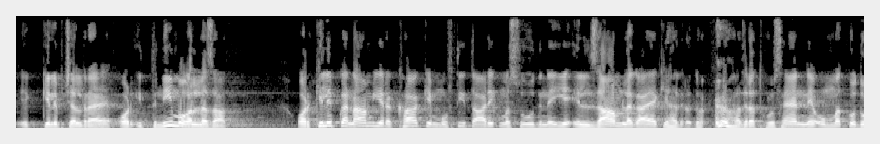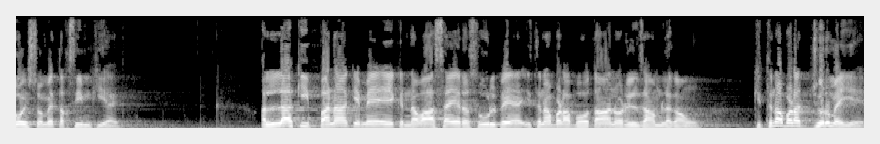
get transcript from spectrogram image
ایک کلپ چل رہا ہے اور اتنی مغلزات اور کلپ کا نام یہ رکھا کہ مفتی طارق مسعود نے یہ الزام لگایا کہ حضرت حضرت حسین نے امت کو دو حصوں میں تقسیم کیا ہے۔ اللہ کی پناہ کہ میں ایک نواسا رسول پہ اتنا بڑا بہتان اور الزام لگاؤں۔ کتنا بڑا جرم ہے یہ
